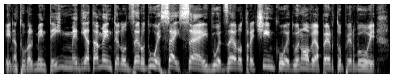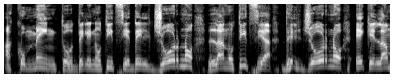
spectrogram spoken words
e naturalmente immediatamente lo 0266 203529 aperto per voi a commento delle notizie del giorno. La notizia del giorno è che la,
